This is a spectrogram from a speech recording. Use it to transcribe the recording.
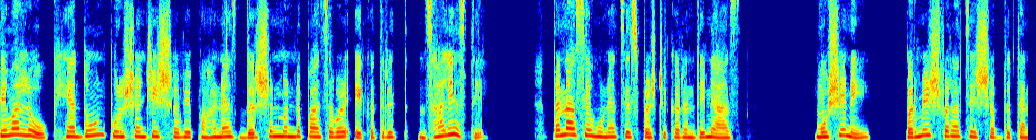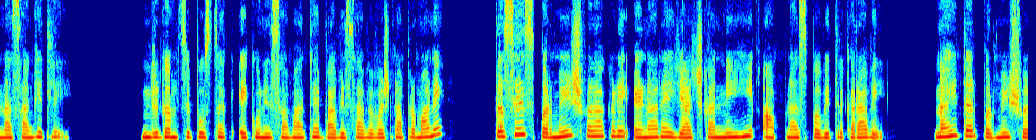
तेव्हा लोक ह्या दोन पुरुषांची शवे पाहण्यास दर्शन मंडपाजवळ एकत्रित झाले असतील. त्यांना असे होण्याचे स्पष्टीकरण देण्यास मोशेने परमेश्वराचे शब्द त्यांना सांगितले. निर्गमचे पुस्तक एकोणीसावा ते बावीसाव्या वचनाप्रमाणे तसेच परमेश्वराकडे येणाऱ्या याचकांनीही आपणास पवित्र करावे नाहीतर परमेश्वर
